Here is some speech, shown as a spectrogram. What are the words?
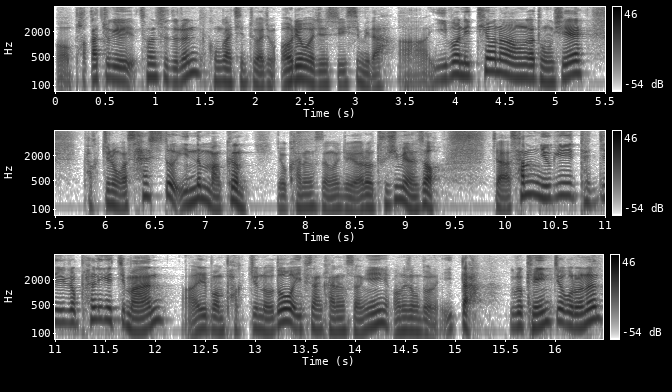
어, 바깥쪽의 선수들은 공간 침투가 좀 어려워질 수 있습니다. 아, 2번이 튀어나오는가 동시에 박준호가 살 수도 있는 만큼 이 가능성을 좀 열어 두시면서 자 3, 6이 대기로 팔리겠지만 아, 1번 박준호도 입상 가능성이 어느 정도는 있다. 그리고 개인적으로는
